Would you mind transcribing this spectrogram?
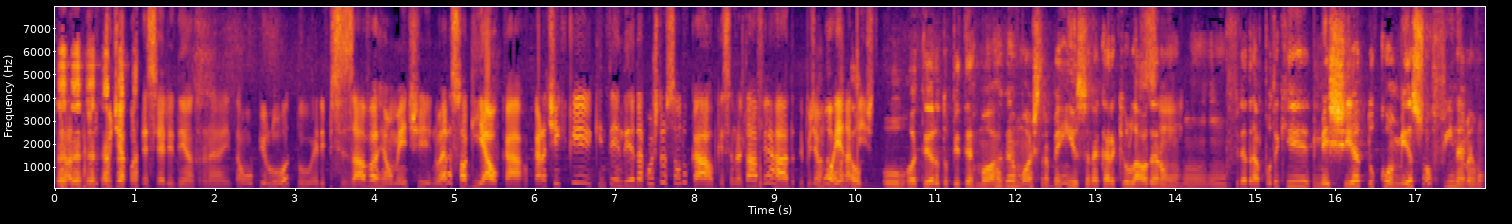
cara, tudo podia acontecer ali dentro, né? Então, o piloto, ele precisava realmente, não era só guiar o carro, o cara tinha que, que entender da construção do carro, porque senão ele tava ferrado. Ele podia morrer na O- pista. O roteiro do Peter Morgan mostra bem isso, né, cara? Que o Lauda era um, um- um filho da puta que mexia do começo ao fim, né, meu irmão?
